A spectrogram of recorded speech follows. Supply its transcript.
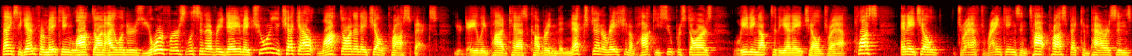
Thanks again for making Locked On Islanders your first listen every day. Make sure you check out Locked On NHL Prospects, your daily podcast covering the next generation of hockey superstars leading up to the NHL draft, plus NHL draft rankings and top prospect comparisons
